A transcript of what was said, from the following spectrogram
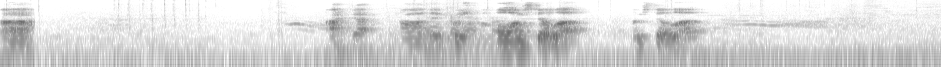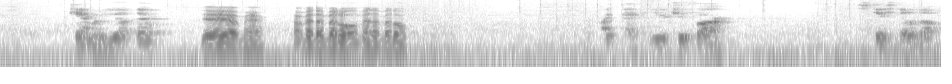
Ah. I got. Oh, they pushed. I'm Oh, I'm still up. I'm still up. Cam, are you up there? Yeah, yeah, I'm here. I'm in the middle. I'm in the middle. I, I, you're too far. Stay still though,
